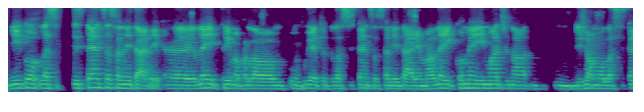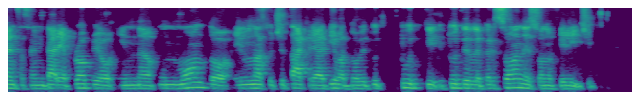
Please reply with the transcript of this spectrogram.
Dico l'assistenza sanitaria. Eh, lei prima parlava un, un pochetto dell'assistenza sanitaria, ma lei come immagina diciamo, l'assistenza sanitaria proprio in un mondo, in una società creativa dove tu, tutti, tutte le persone sono felici?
